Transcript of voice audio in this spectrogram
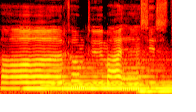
God, come to my assistance.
